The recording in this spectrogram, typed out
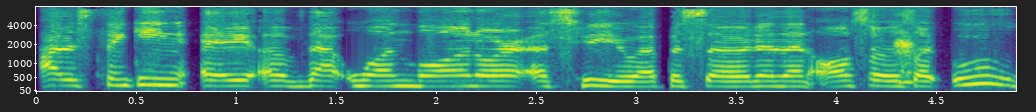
I was thinking A of that one Law and Order SVU episode and then also I was like, ooh,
